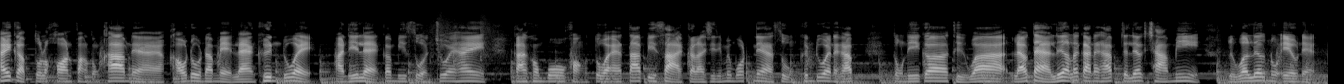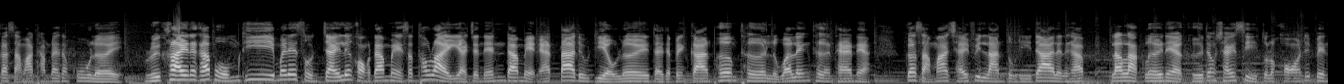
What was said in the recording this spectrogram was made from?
ให้กับตัวละครฝั่งตรงข้ามเนี่ยเขาโดนดาเมจแรงขึ้นด้วย อันนี้แหละก็มีส่วนช่วยให้การคอมโบของตัวแอตตาปีศาจกับราชินีแม่มดเนี่ยสูงขึ้นด้วยนะครับ ตรงนี้ก็ถือว่าแล้วแต่เลือกแล้วกันนะครับ จะเลือกชามี่หรือว่าเลือกโนเอลเนี่ยก็สามารถทำได้ทั้งคู่เลย หรือใครนะครับผมที่ไม่ได้สนใจเรื่องของดาเมจสักเท่าไหร่อยากจะเน้นดาเมจแอตตาเดี่ยวๆเลย แต่จะเป็นการเพิ่มเทิร์นหรือว่าเร่งเทิร์นแทนเนี่ย ก็สามารถใช้ฟินแลนด์ตรงนี้ได้เลยนะครับ หลักๆเลยเนี่ยคือต้องใช้ 4 ตัวละครที่เป็น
